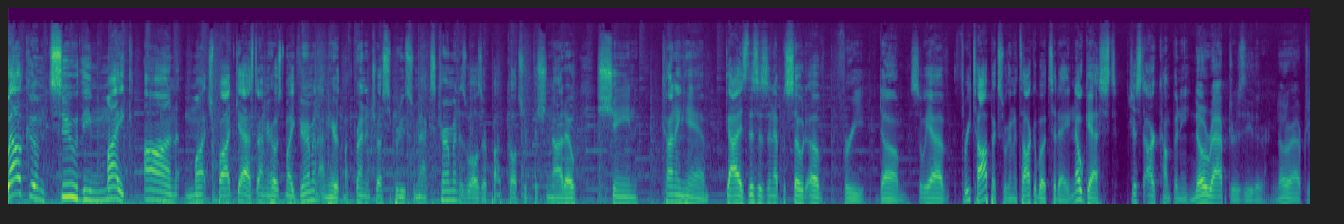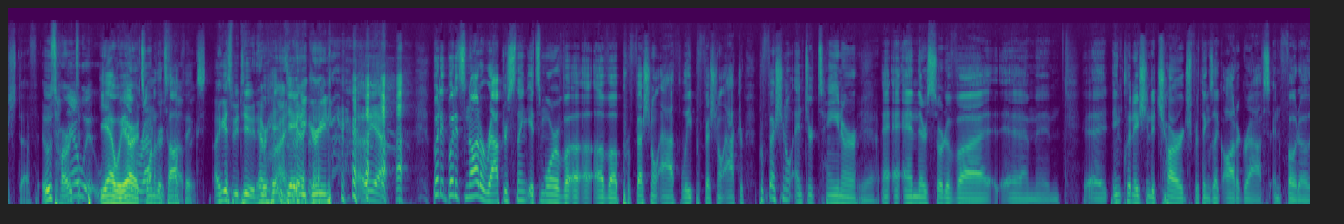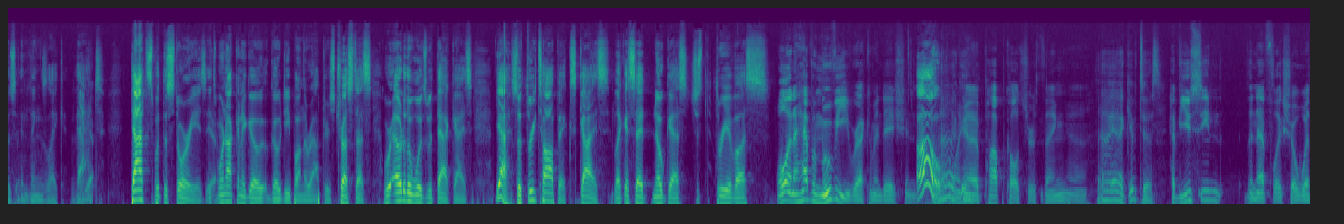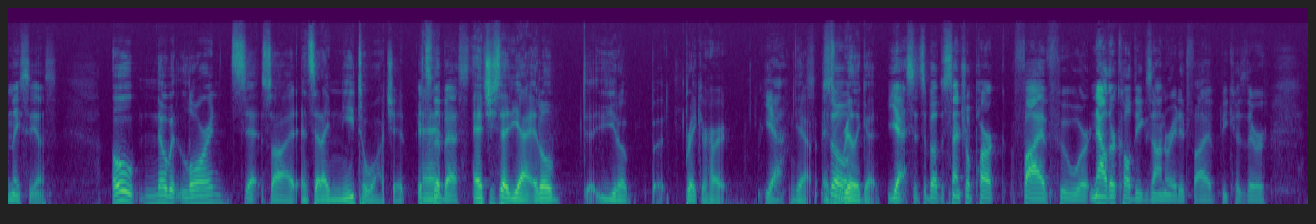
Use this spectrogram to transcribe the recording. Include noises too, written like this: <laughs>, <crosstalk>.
Welcome to the Mike on Much podcast. I'm your host, Mike Veerman. I'm here with my friend and trusty producer, Max Kerman, as well as our pop culture aficionado, Shane Cunningham. Guys, this is an episode of Freedom. So we have three topics we're going to talk about today. No guest, just our company. No Raptors either. No Raptor stuff. It was hard Yeah, to. we, Yeah, we have are. a It's one of the Raptors topic. topics. I guess we do. Never We're hitting mind. Danny <laughs> Green. oh yeah. <laughs> But it, but it's not a Raptors thing. It's more of a of a professional athlete, professional actor, professional entertainer, Yeah. a- and there's sort of uh, um, uh, inclination to charge for things like autographs and photos and things like that. That's what the story is. It's, We're not going to go go deep on the Raptors. Trust us. We're out of the woods with that, guys. Yeah. So three topics, guys. Like I said, no guests, just the three of us. Well, and I have a movie recommendation. Oh. like okay. a pop culture thing. Uh, Oh yeah. Give it to us. have you seen the Netflix show When They See Us? Oh no, but Lauren sa- saw it and said I need to watch it. It's And- the best. And she said, yeah, it'll, uh, you know, b- break your heart. Yeah, Yeah, it's So- really good. Yes, it's about the Central Park Five, who were now they're called the Exonerated Five because they're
